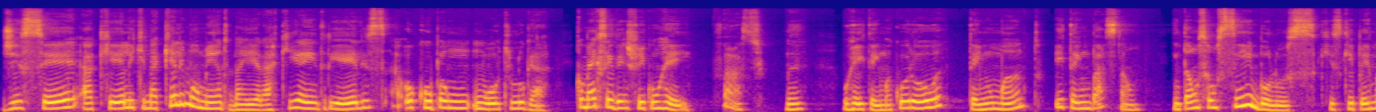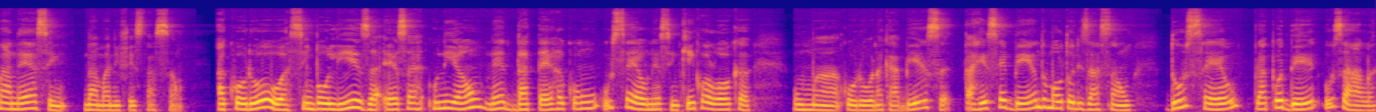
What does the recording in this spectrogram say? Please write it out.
de ser aquele que, naquele momento, na hierarquia entre eles, ocupa um, um outro lugar. Como é que você identifica um rei? Fácil, né? O rei tem uma coroa, tem um manto e tem um bastão. Então, são símbolos que, que permanecem na manifestação. A coroa simboliza essa união né, da terra com o céu. Né? Assim, quem coloca uma coroa na cabeça, está recebendo uma autorização do céu para poder usá-la.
